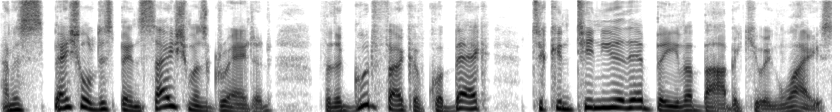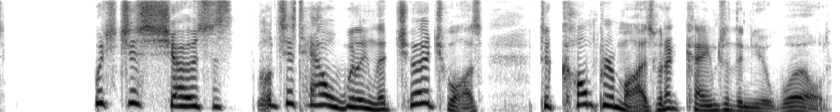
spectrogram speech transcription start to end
and a special dispensation was granted for the good folk of Quebec to continue their beaver barbecuing ways, which just shows us well just how willing the church was to compromise when it came to the new world.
